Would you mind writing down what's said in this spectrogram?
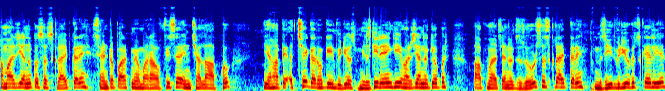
हमारे चैनल को सब्सक्राइब करें। सेंट्रल पार्क में हमारा ऑफ़िस है। इनशाला आपको यहाँ पे अच्छे घरों की वीडियोस मिलती रहेंगी हमारे चैनल के ऊपर। आप हमारा चैनल ज़रूर सब्सक्राइब करें मज़ीद वीडियो के लिए।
